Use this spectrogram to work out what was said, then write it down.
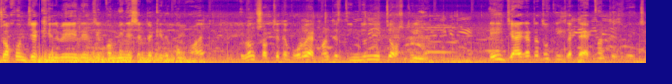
যখন যে খেলবে, এদের যে কম্বিনেশনটা কীরকম হয় এবং সবচেয়ে বড় অ্যাডভান্টেজ তিনজনই হচ্ছে অস্ট্রেলিয়া। এই জায়গাটাতেও কিন্তু একটা অ্যাডভান্টেজ রয়েছে।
